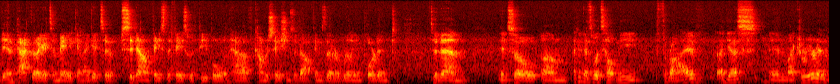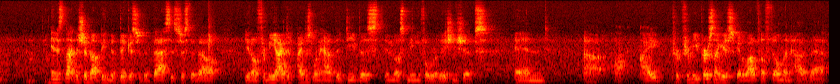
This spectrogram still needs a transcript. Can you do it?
the impact that I get to make, and I get to sit down face to face with people and have conversations about things that are really important to them. And so um, I think that's what's helped me thrive, I guess, in my career. And and it's not necessarily about being the biggest or the best. It's just about you know, for me, I just, I just want to have the deepest and most meaningful relationships. And uh, I, for me personally, I just get a lot of fulfillment out of that.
